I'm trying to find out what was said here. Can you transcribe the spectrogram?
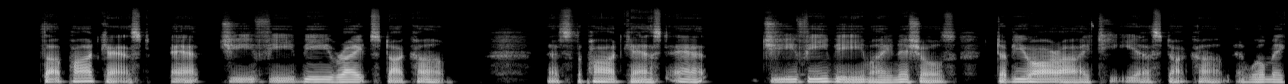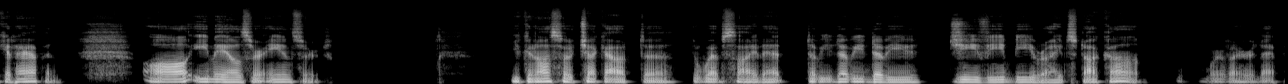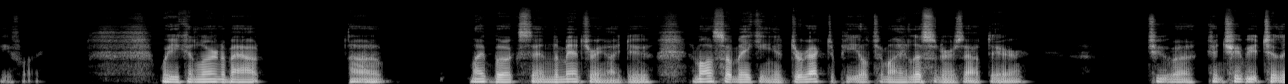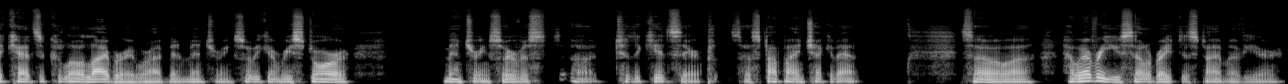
the podcast at gvbwrites.com. That's the podcast at gvb, my initials, W-R-I-T-E-S dot com, and we'll make it happen. All emails are answered. You can also check out uh, the website at www.gvbwrites.com. Where have I heard that before? Where you can learn about uh, my books and the mentoring I do. I'm also making a direct appeal to my listeners out there to uh, contribute to the Kadzakalo Library where I've been mentoring so we can restore mentoring service uh, to the kids there. So stop by and check it out. So, uh, however you celebrate this time of year,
